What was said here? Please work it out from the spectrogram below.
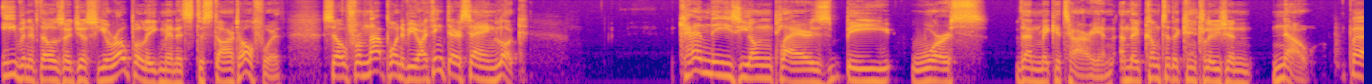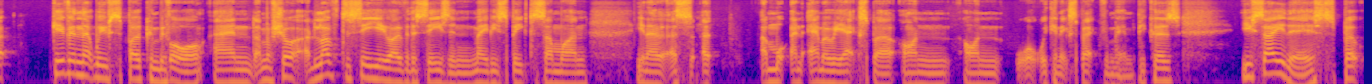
even if those are just Europa League minutes to start off with. So, from that point of view, I think they're saying, look, can these young players be worse than Mkhitaryan, and they've come to the conclusion no. But given that we've spoken before, and I'm sure I'd love to see you over the season, maybe speak to someone, you know, a, a, a, an Emery expert on on what we can expect from him, because you say this, but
